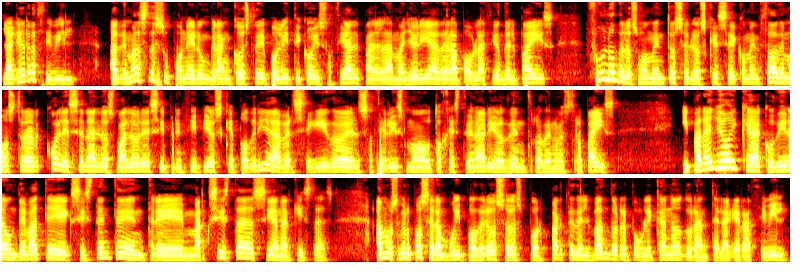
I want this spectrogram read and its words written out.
La guerra civil, además de suponer un gran coste político y social para la mayoría de la población del país, fue uno de los momentos en los que se comenzó a demostrar cuáles eran los valores y principios que podría haber seguido el socialismo autogestionario dentro de nuestro país. Y para ello hay que acudir a un debate existente entre marxistas y anarquistas. Ambos grupos eran muy poderosos por parte del bando republicano durante la guerra civil,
